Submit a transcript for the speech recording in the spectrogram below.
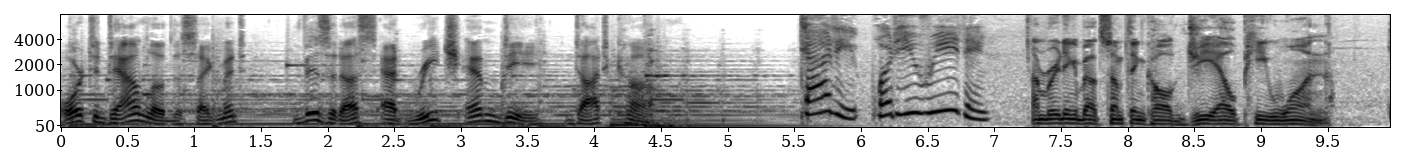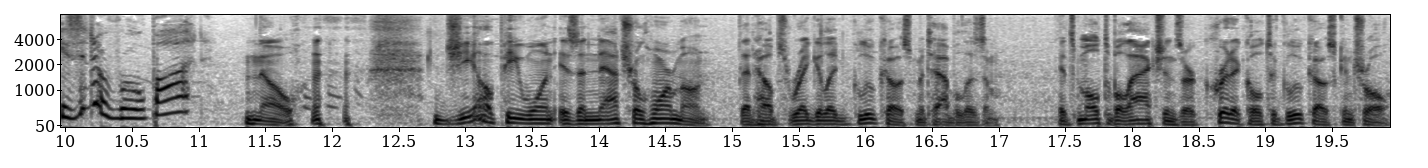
or to download the segment, visit us at ReachMD.com. Daddy, what are you reading? I'm reading about something called GLP 1. Is it a robot? No. GLP 1 is a natural hormone that helps regulate glucose metabolism. Its multiple actions are critical to glucose control.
